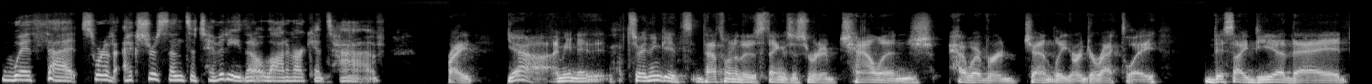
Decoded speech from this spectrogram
with that sort of extra sensitivity that a lot of our kids have? Right. Yeah. I mean, it, so I think it's that's one of those things to sort of challenge, however gently or directly, this idea that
